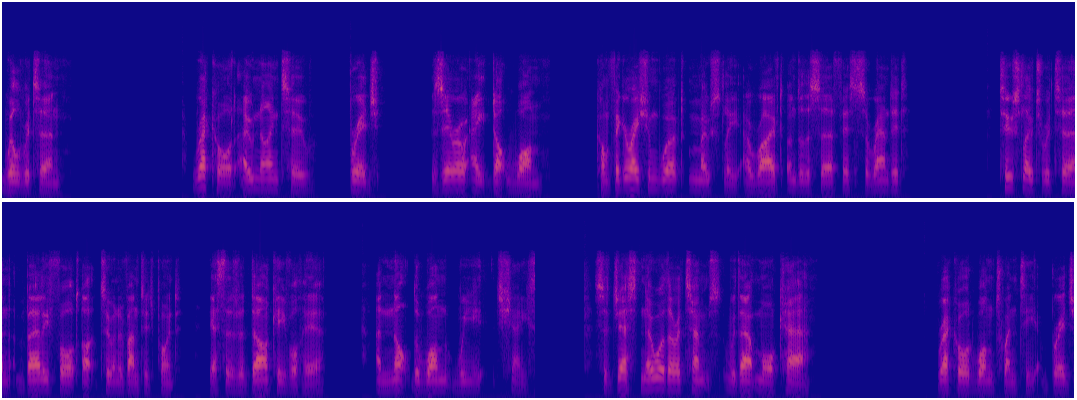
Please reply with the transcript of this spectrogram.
Will return. Record 092 bridge 08.1. Configuration worked mostly, arrived under the surface, surrounded. Too slow to return, barely fought up to an advantage point. Yes, there's a dark evil here, and not the one we chase. Suggest no other attempts without more care. Record 120, bridge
